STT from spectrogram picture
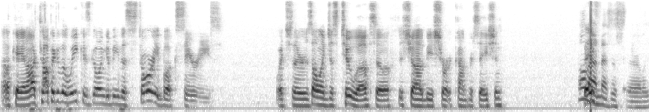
Okay, and our topic of the week is going to be the storybook series, which there's only just two of, so this should ought to be a short conversation. Oh, They- not necessarily.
